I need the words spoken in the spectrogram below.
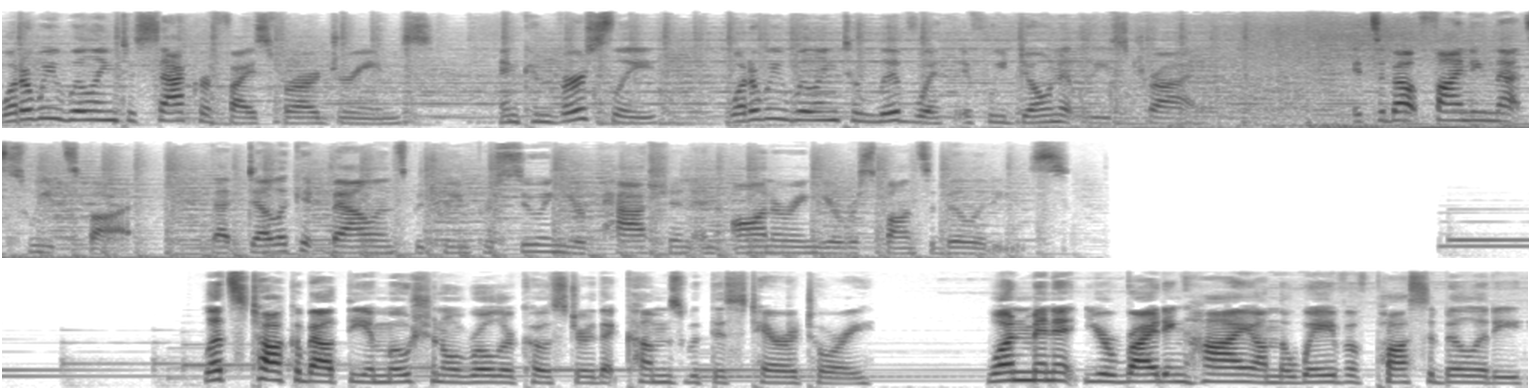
What are we willing to sacrifice for our dreams? And conversely, what are we willing to live with if we don't at least try? It's about finding that sweet spot, that delicate balance between pursuing your passion and honoring your responsibilities. Let's talk about the emotional roller coaster that comes with this territory. One minute you're riding high on the wave of possibility,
